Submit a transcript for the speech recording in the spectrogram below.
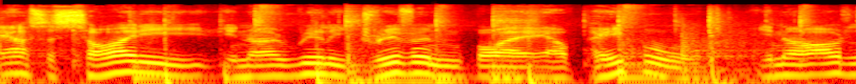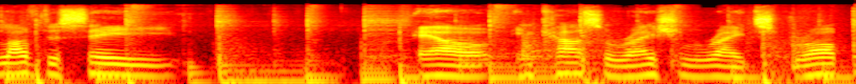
our society, you know, really driven by our people. You know, I would love to see our incarceration rates drop.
